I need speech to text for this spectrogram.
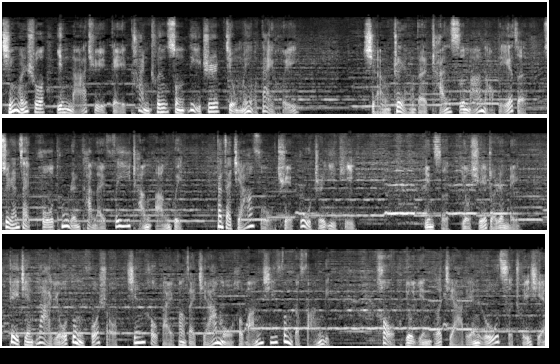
晴雯说因拿去给探春送荔枝，就没有带回。像这样的蚕丝玛瑙碟子，虽然在普通人看来非常昂贵，但在贾府却不值一提。因此，有学者认为，这件蜡油洞佛手先后摆放在贾母和王熙凤的房里。后又引得贾琏如此垂涎，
